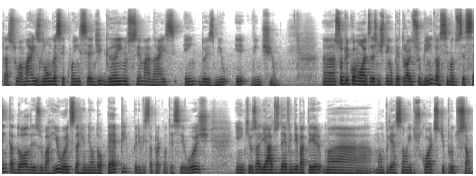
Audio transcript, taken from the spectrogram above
para sua mais longa sequência de ganhos semanais em 2021. Uh, sobre commodities, a gente tem o petróleo subindo acima dos 60 dólares o barril antes da reunião da OPEP, prevista para acontecer hoje, em que os aliados devem debater uma, uma ampliação aí dos cortes de produção.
